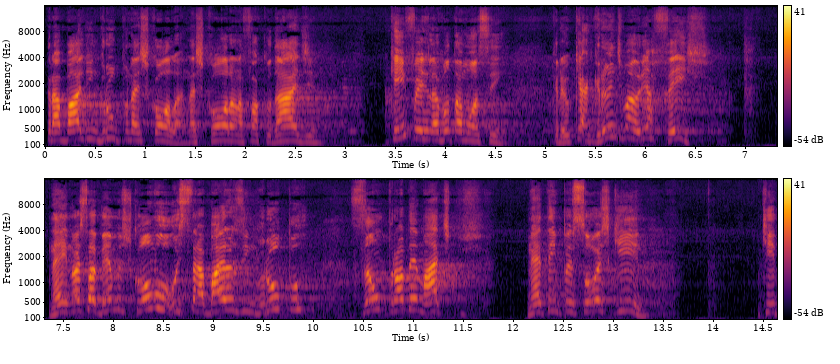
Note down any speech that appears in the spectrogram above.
trabalho em grupo na escola? Na escola, na faculdade? Quem fez? Levanta a mão assim. Creio que a grande maioria fez. Né? E nós sabemos como os trabalhos em grupo são problemáticos. Né? Tem pessoas que, que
